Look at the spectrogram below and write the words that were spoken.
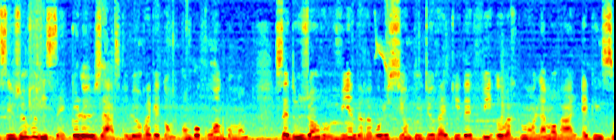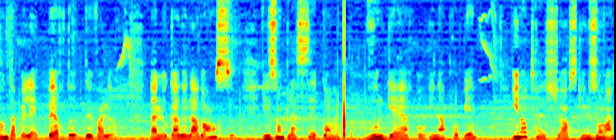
si je vous disais que le jazz et le reggaeton ont beaucoup en commun, ces deux genres viennent de révolutions culturelles qui défient ouvertement la morale et qui sont appelées pertes de valeur. Dans le cas de la danse, ils sont classés comme vulgaires ou inappropriés. Une autre chose qu'ils ont en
